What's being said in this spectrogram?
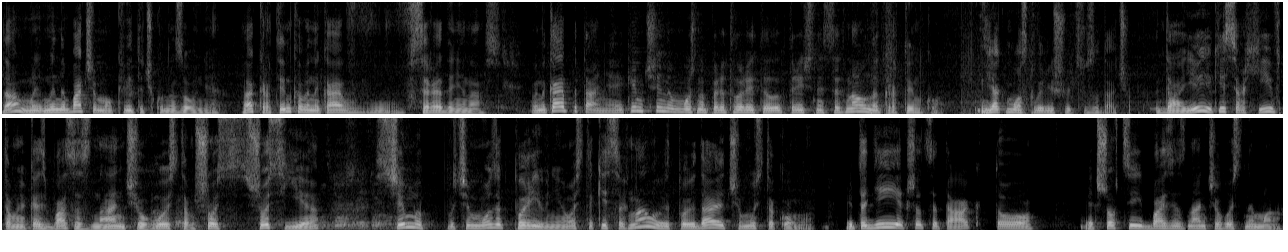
Да? Ми, ми не бачимо квіточку назовні. Да? Картинка виникає в, всередині нас. Виникає питання, яким чином можна перетворити електричний сигнал на картинку? Як мозк вирішує цю задачу? Да, є якийсь архів, там якась база знань, чогось там, щось, щось є. З чим, ми, чим мозок порівнює? Ось такі сигнали відповідають чомусь такому. І тоді, якщо це так, то якщо в цій базі знань чогось нема,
